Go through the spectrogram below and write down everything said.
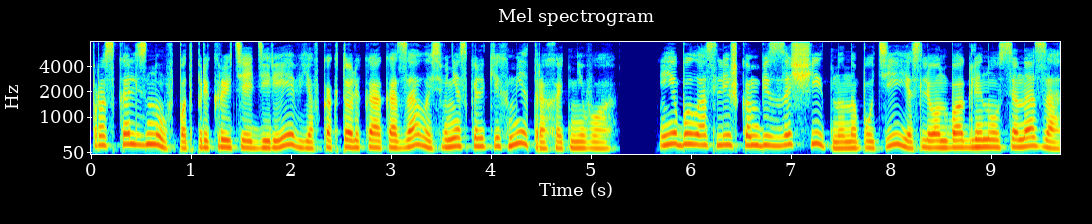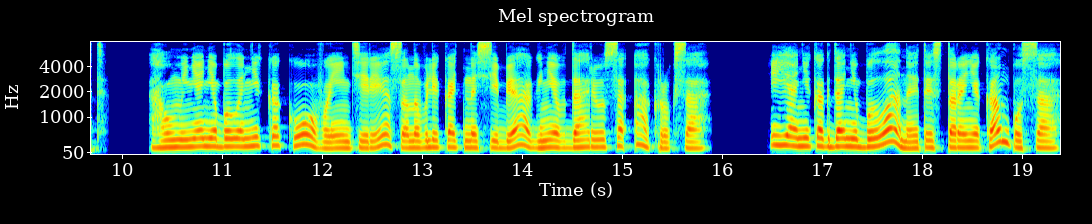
проскользнув под прикрытие деревьев, как только оказалась в нескольких метрах от него. И была слишком беззащитна на пути, если он бы оглянулся назад. А у меня не было никакого интереса навлекать на себя гнев Дариуса Акрукса. Я никогда не была на этой стороне кампуса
